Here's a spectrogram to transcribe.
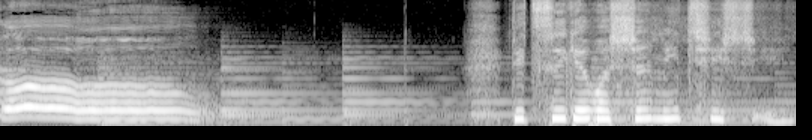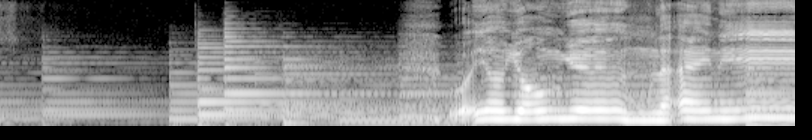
哦，你赐给我生命气息，我要永远来爱你。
